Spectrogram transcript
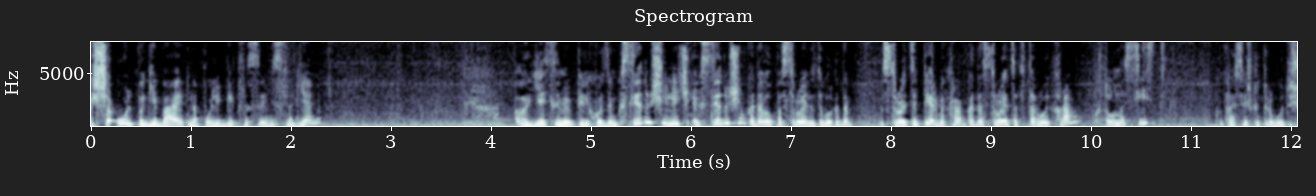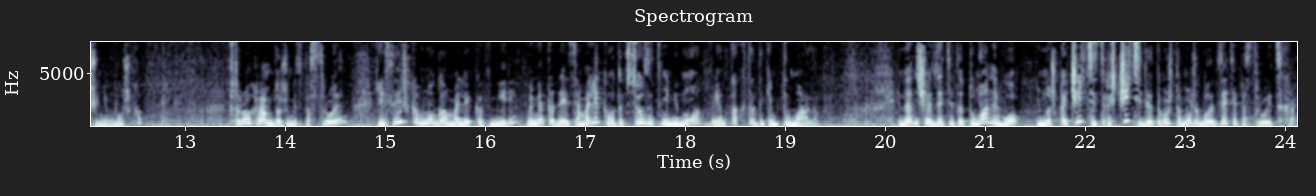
Шауль погибает на поле битвы своими сыновьями. А, если мы переходим к, следующей, к следующим, когда был построен, это был когда строится первый храм, когда строится второй храм, кто у нас есть? Как раз вещь, которая будет еще немножко. Второй храм должен быть построен. Есть слишком много Амалека в мире. В момент, когда есть Амалека, вот это все затменено, понятно, как-то таким туманом. И надо сейчас взять этот туман, его немножко очистить, расчистить, для того, чтобы можно было взять и построить храм.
